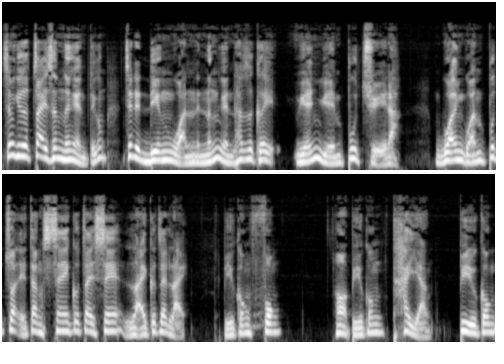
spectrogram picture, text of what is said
什么叫做再生能源？等于讲这个能源能源，它是可以源源不绝啦，源源不绝会当生个再生，来个再来。比如讲风，哈，比如讲太阳，比如讲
